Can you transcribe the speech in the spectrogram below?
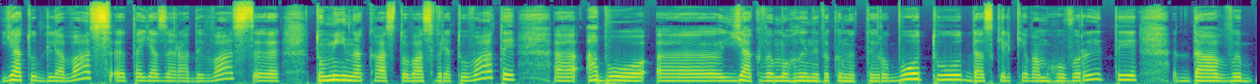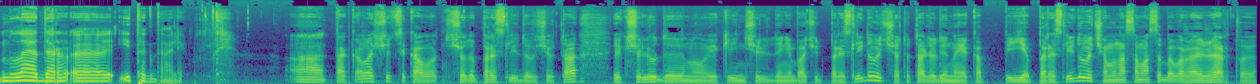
я тут для вас, е, та я заради вас, е, то мій наказ то вас врятувати, е, або е, як ви могли не виконати роботу, да скільки вам говорити, да ви ледар е, і так далі. А, Так, але що цікаво щодо переслідувачів, та якщо люди, ну які інші людині бачать переслідувача, то та людина, яка є переслідувачем, вона сама себе вважає жертвою.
